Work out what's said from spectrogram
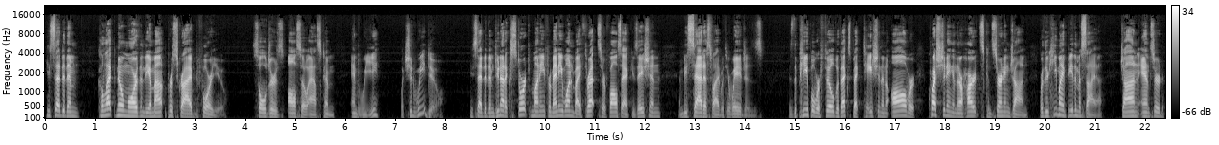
He said to them, Collect no more than the amount prescribed for you. Soldiers also asked him, And we? What should we do? He said to them, Do not extort money from anyone by threats or false accusation, and be satisfied with your wages. As the people were filled with expectation and all were questioning in their hearts concerning John, whether he might be the Messiah, John answered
